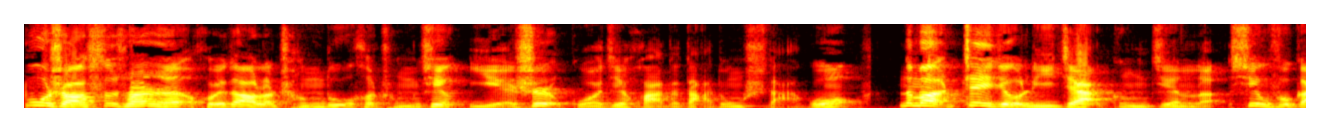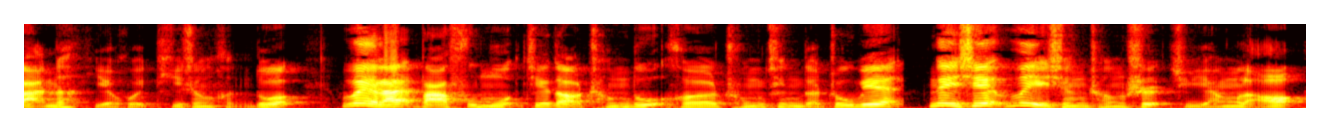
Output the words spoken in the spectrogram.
不少四川人回到了成都和重庆，也是国际化的大都市打工。那么这就离家更近了，幸福感呢也会提升很多。未来把父母接到成都和重庆的周边那些卫星城市去养老，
